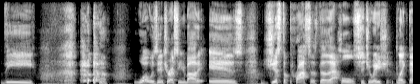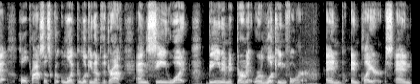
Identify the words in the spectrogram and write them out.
the what was interesting about it is just the process of that whole situation. Like that whole process like looking up the draft and seeing what beane and mcdermott were looking for and in players and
